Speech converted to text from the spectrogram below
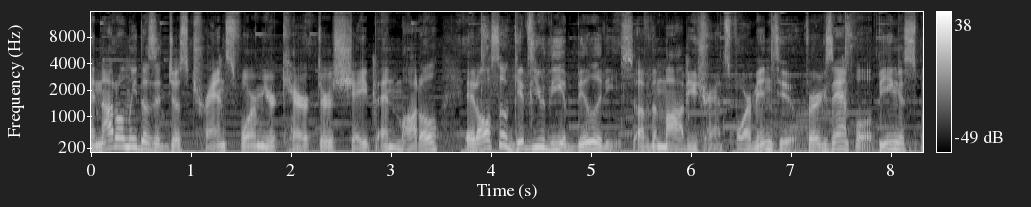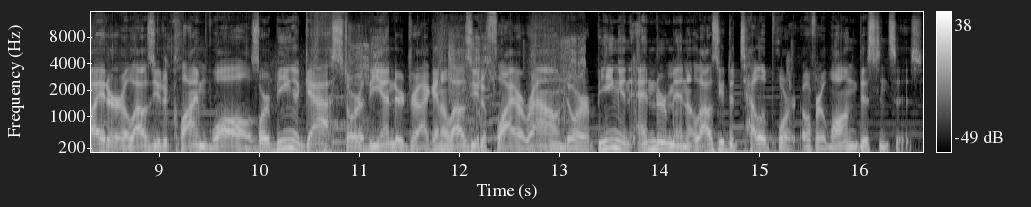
And not only does it just transform your character's shape and model, it also gives you the abilities of the mob you transform into. For example, being a spider allows you to climb walls, or being a ghast or the ender dragon allows you to fly around, or being an enderman allows you to teleport over long distances.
